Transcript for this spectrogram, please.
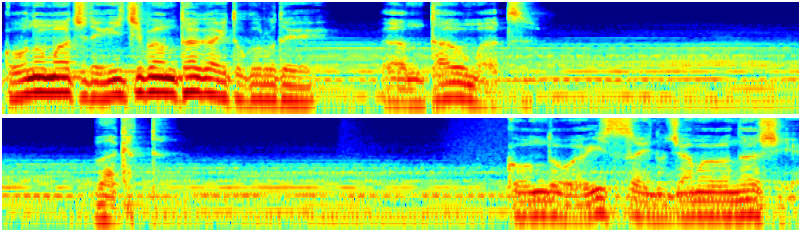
この町で一番高いところであんたを待つ。分かった。今度は一切の邪魔はなしや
